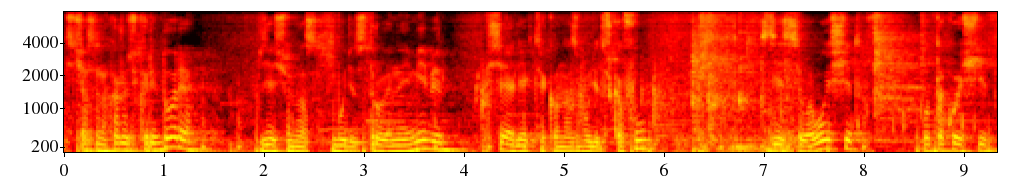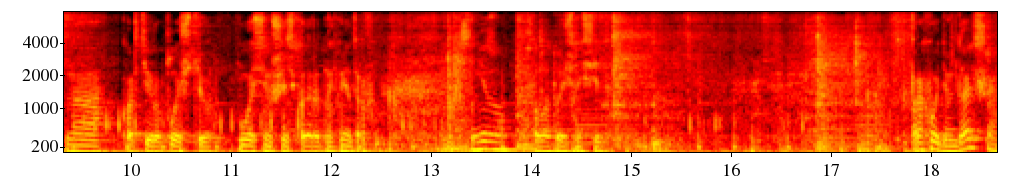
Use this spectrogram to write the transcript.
Сейчас я нахожусь в коридоре. Здесь у нас будет встроенная мебель. Вся электрика у нас будет в шкафу. Здесь силовой щит. Вот такой щит на квартиру площадью 86 квадратных метров. Снизу солоточный щит. Проходим дальше.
